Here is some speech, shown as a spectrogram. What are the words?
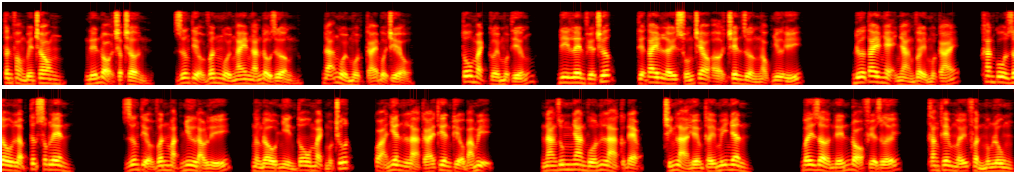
Tân phòng bên trong, nến đỏ chập chờn, dương tiểu vân ngồi ngay ngắn đầu giường, đã ngồi một cái buổi chiều. Tô mạch cười một tiếng, đi lên phía trước, tiện tay lấy xuống treo ở trên giường ngọc như ý. Đưa tay nhẹ nhàng vẩy một cái, khăn cô dâu lập tức xốc lên. Dương tiểu vân mặt như đạo lý, ngẩng đầu nhìn tô mạch một chút, quả nhiên là cái thiên kiểu bá mị. Nàng dung nhan vốn là cực đẹp, chính là hiếm thấy mỹ nhân. Bây giờ nến đỏ phía dưới, tăng thêm mấy phần mông lung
